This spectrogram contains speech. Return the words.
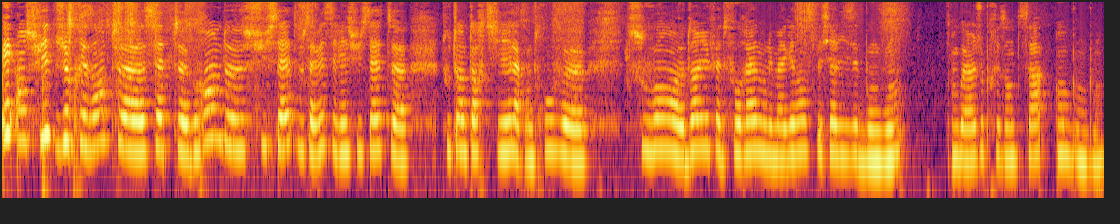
Et ensuite, je présente euh, cette grande sucette. Vous savez, c'est les sucettes euh, tout en tortillé, là, qu'on trouve euh, souvent dans les fêtes foraines ou les magasins spécialisés de bonbons. Donc voilà, je présente ça en bonbons.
